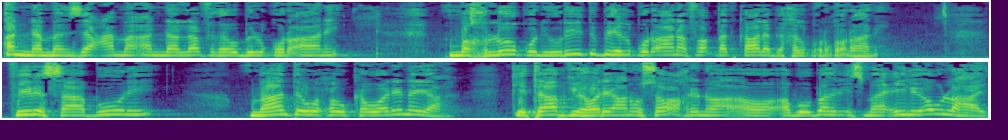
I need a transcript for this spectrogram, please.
ana man zacama ana lafdahu bilqur'aani makhluuqu yuriidu bihi lqur'aana faqad qaala bkhalqi qur'aani fiiri saabuuni maanta wuxuu ka warinayaa kitaabkii hore aan u soo akrin oo abuu bakr ismaaciili ou lahay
